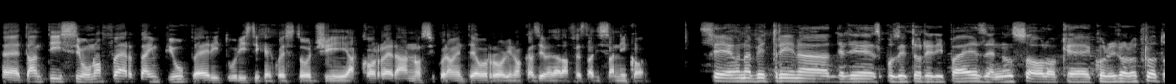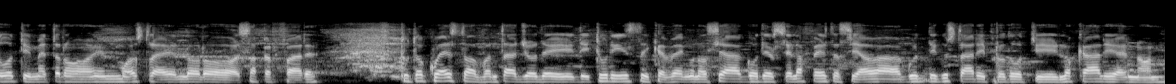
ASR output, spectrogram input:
eh, tantissimo, un'offerta in più per i turisti che quest'oggi accorreranno sicuramente a Orrori in occasione della festa di San Nicola. Sì, è una vetrina degli espositori di paese, non solo che con i loro prodotti mettono in mostra il loro saper fare. Tutto questo a vantaggio dei, dei turisti che vengono sia a godersi la festa sia a degustare i prodotti locali e non.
